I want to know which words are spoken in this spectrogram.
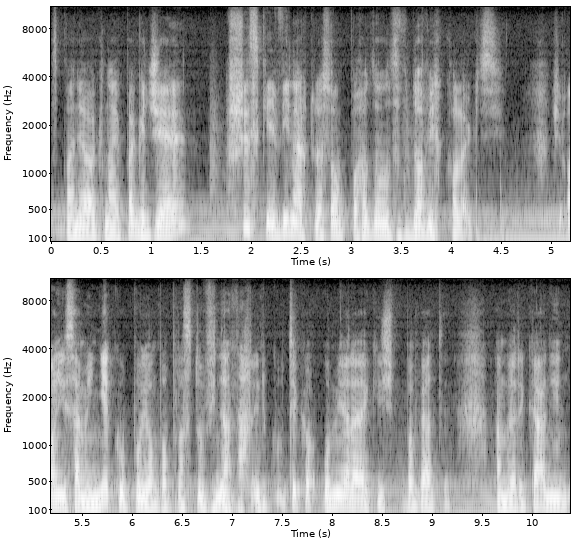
wspaniała knajpa, gdzie wszystkie wina, które są, pochodzą z wdowich kolekcji. Oni sami nie kupują po prostu wina na rynku, tylko umiera jakiś bogaty Amerykanin,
